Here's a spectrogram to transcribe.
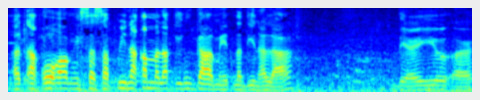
At ako ang isa sa pinakamalaking gamit na dinala. There you are.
